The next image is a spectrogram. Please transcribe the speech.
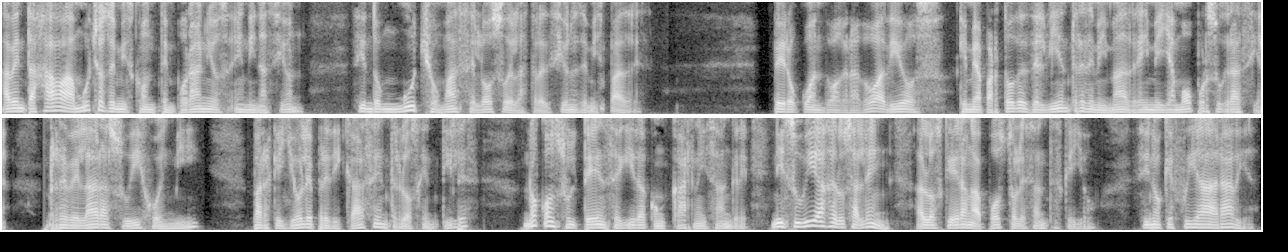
aventajaba a muchos de mis contemporáneos en mi nación, siendo mucho más celoso de las tradiciones de mis padres. Pero cuando agradó a Dios, que me apartó desde el vientre de mi madre y me llamó por su gracia, revelar a su Hijo en mí, para que yo le predicase entre los gentiles, no consulté enseguida con carne y sangre, ni subí a Jerusalén a los que eran apóstoles antes que yo, sino que fui a Arabia,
